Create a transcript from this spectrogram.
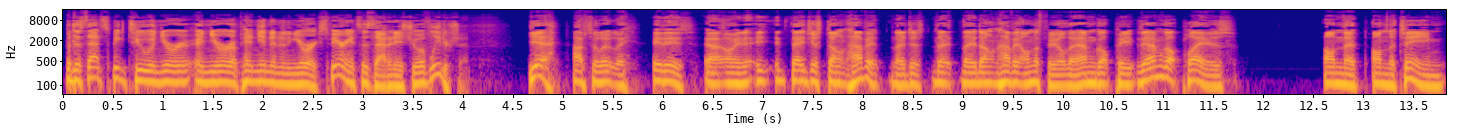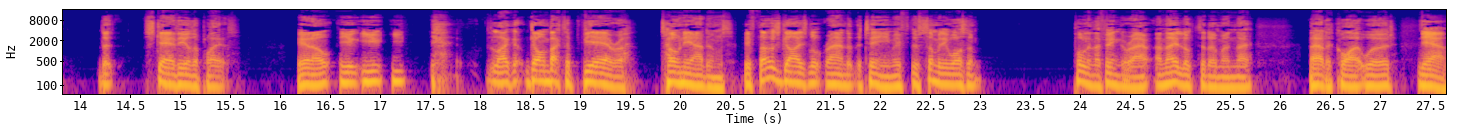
But does that speak to, in your in your opinion and in your experience, is that an issue of leadership? Yeah, absolutely. It is. Uh, I mean, it, it, they just don't have it. They just they, they don't have it on the field. They haven't got people. They haven't got players on the on the team that scare the other players. You know, you you, you like going back to Vieira, Tony Adams. If those guys looked round at the team, if there's somebody wasn't pulling their finger out and they looked at them and they they had a quiet word, Yeah,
